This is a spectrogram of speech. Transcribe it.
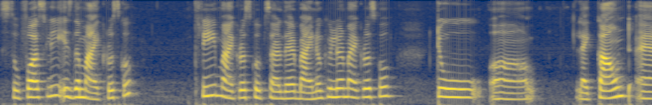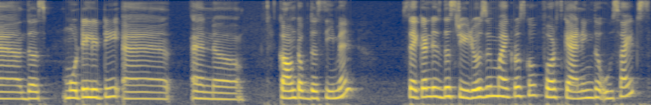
So firstly is the microscope. Three microscopes are there binocular microscope to uh, like count uh, the motility and, and uh, count of the semen. Second is the stereozoom microscope for scanning the oocytes.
